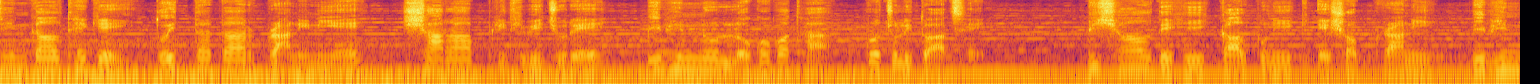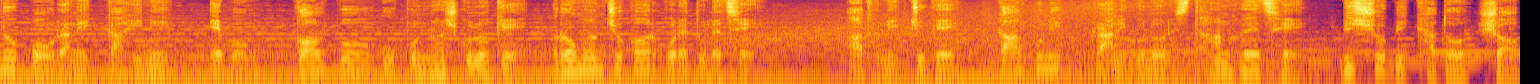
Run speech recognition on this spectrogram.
প্রাচীনকাল থেকেই দৈত্যাকার প্রাণী নিয়ে সারা পৃথিবী জুড়ে বিভিন্ন লোককথা প্রচলিত আছে। বিশাল দেহি কাল্পনিক এসব প্রাণী বিভিন্ন পৌরাণিক কাহিনী এবং গল্প উপন্যাসগুলোকে রোমাঞ্চকর করে তুলেছে। আধুনিক যুগে কাল্পনিক প্রাণীগুলোর স্থান হয়েছে বিশ্ববিখ্যাত সব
